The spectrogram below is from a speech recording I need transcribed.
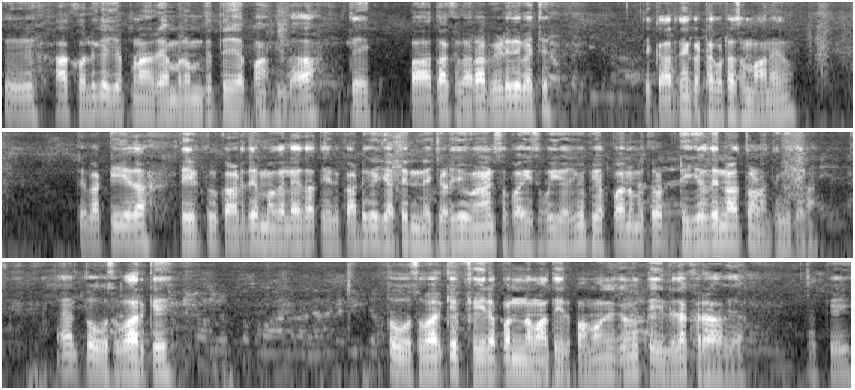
ਤੇ ਆਹ ਖੁੱਲ ਗਿਆ ਜੀ ਆਪਣਾ ਰੈਮ ਰੂਮ ਦਿੱਤੇ ਆਪਾਂ ਲਾ ਤੇ ਪਾਤਾ ਖਲਾਰਾ ਵਿਹੜੇ ਦੇ ਵਿੱਚ ਤੇ ਕਰਦੇ ਹਾਂ ਇਕੱਠਾ ਇਕੱਠਾ ਸਮਾਨ ਇਹਨੂੰ। ਤੇ ਬਾਕੀ ਇਹਦਾ ਤੇਲ ਤੂਲ ਕੱਢਦੇ ਆ, ਮਗਰਲੇ ਇਹਦਾ ਤੇਲ ਕੱਢ ਕੇ ਜਾਂ ਤੇ ਨਿਚੜ ਜਾਊ ਐਨ ਸਫ਼ਾਈ ਸਫ਼ਾਈ ਹੋ ਜਾਊਗੀ ਫਿਰ ਆਪਾਂ ਨੂੰ ਮਤਲਬ ਡੀਜ਼ਲ ਦੇ ਨਾਲ ਧੋਣਾ ਚੰਗੀ ਤਰ੍ਹਾਂ। ਐ ਧੋ ਸਵਾਰ ਕੇ ਧੋ ਸਵਾਰ ਕੇ ਫਿਰ ਆਪਾਂ ਨਵਾਂ ਤੇਲ ਪਾਵਾਂਗੇ ਕਿਉਂਕਿ ਤੇਲ ਇਹਦਾ ਖਰਾਬ ਆ। ਓਕੇ ਜੀ।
